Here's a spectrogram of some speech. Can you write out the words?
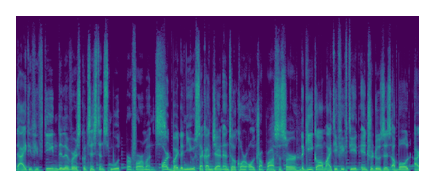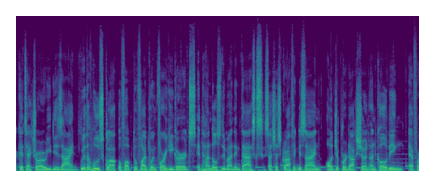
the IT15 delivers consistent smooth performance. Powered by the new 2nd Gen Intel Core Ultra processor, the Geekom IT15 introduces a bold architectural redesign. With a boost clock of up to 5.4 GHz, it handles demanding tasks such as graphic design, audio production, and coding effortlessly.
